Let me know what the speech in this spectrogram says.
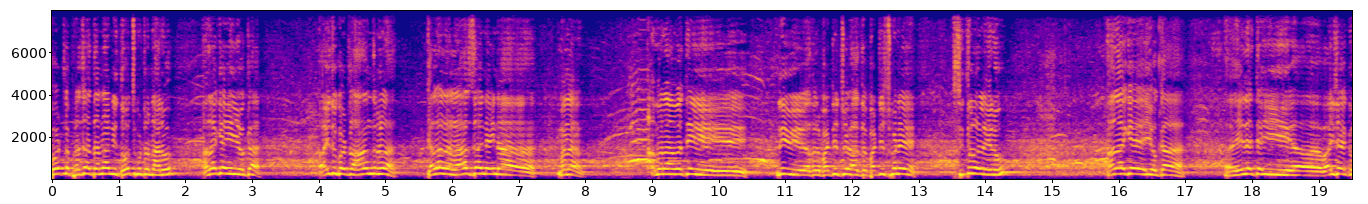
కోట్ల ప్రజాధనాన్ని దోచుకుంటున్నారు. అలాగే ఈ యొక్క ఐదు కోట్ల ఆంధ్రుల కళల రాజధాని అయిన మన అమరావతి అసలు పట్టించు అసలు పట్టించుకునే స్థితిలో లేను. అలాగే ఈ యొక్క ఏదైతే ఈ వైజాగ్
